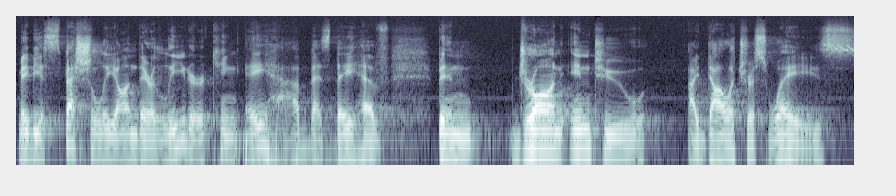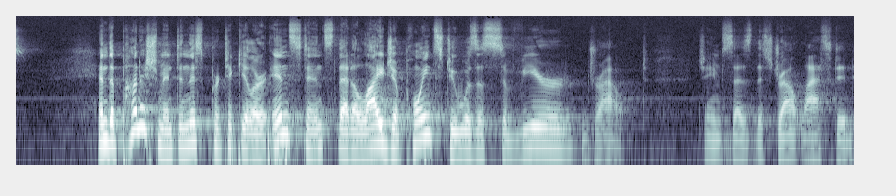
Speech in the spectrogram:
maybe especially on their leader, King Ahab, as they have been drawn into idolatrous ways. And the punishment in this particular instance that Elijah points to was a severe drought. James says this drought lasted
